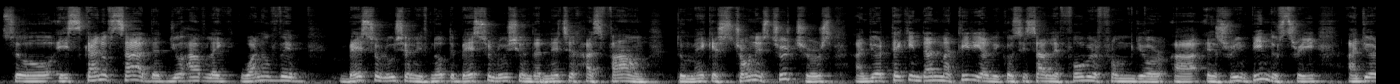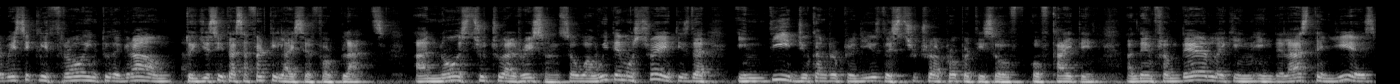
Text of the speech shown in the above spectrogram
So it's kind of sad that you have like one of the best solution, if not the best solution that nature has found to make strong structures, and you're taking that material because it's a leftover from your uh, shrimp industry, and you're basically throwing to the ground to use it as a fertilizer for plants and no structural reason. So what we demonstrate is that indeed you can reproduce the structural properties of, of chitin. And then from there, like in, in the last 10 years,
